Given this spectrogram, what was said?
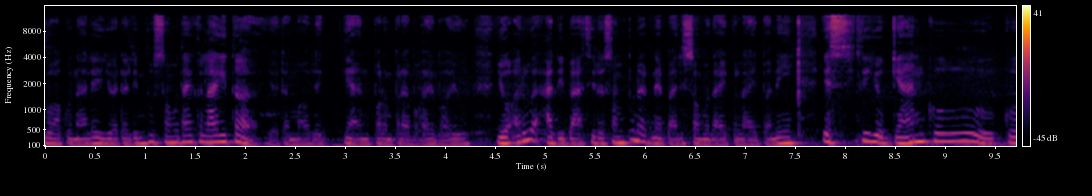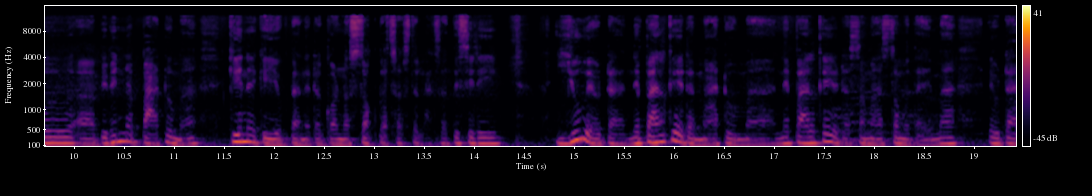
भएको हुनाले यो एउटा लिम्बू समुदायको लागि त यो एउटा मौलिक ज्ञान परम्परा भयो भयो। यो अरू आदिवासी र सम्पूर्ण नेपाली समुदायको लागि पनि यसले यो ज्ञानको को विभिन्न पाटोमा केही न केही योगदान एउटा गर्न सक्दछ जस्तो लाग्छ। त्यसैले यो एउटा नेपालकै एउटा माटोमा नेपालकै एउटा समाज समुदायमा एउटा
